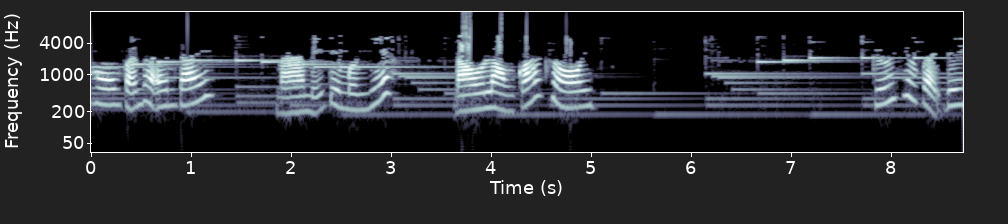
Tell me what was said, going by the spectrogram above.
hôn phải mời em đấy, mà miễn tiền mừng nhé, đầu lòng quá rồi. Cứ như vậy đi,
